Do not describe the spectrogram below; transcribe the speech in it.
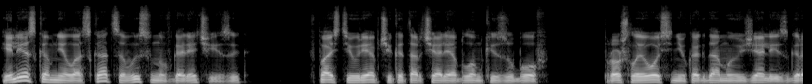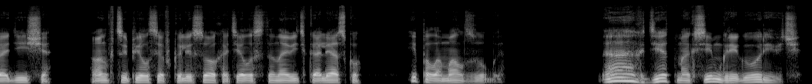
и лез ко мне ласкаться, высунув горячий язык. В пасти у рябчика торчали обломки зубов. Прошлой осенью, когда мы уезжали из городища, он вцепился в колесо, хотел остановить коляску и поломал зубы. Ах, дед Максим Григорьевич!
